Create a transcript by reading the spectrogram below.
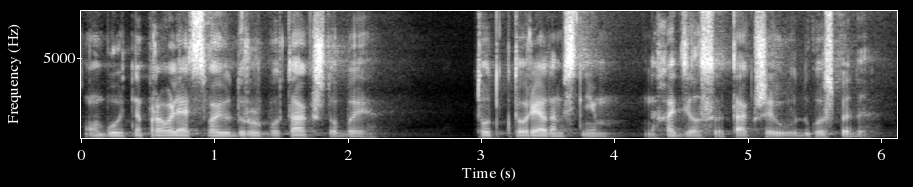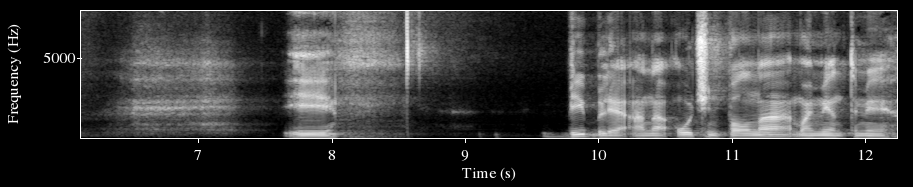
он будет направлять свою дружбу так, чтобы тот, кто рядом с ним находился, также у Господа. И Библия, она очень полна моментами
